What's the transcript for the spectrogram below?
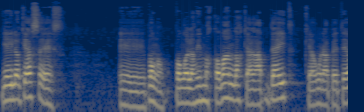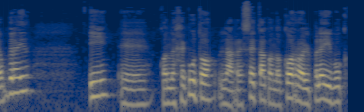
y ahí lo que hace es, eh, pongo, pongo los mismos comandos que haga update, que haga una pt upgrade y eh, cuando ejecuto la receta, cuando corro el playbook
